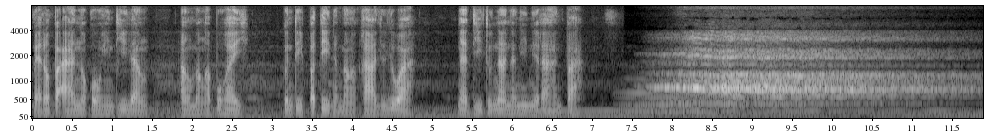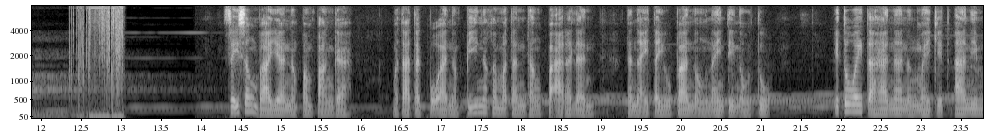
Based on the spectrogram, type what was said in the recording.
pero paano kung hindi lang ang mga buhay kundi pati ng mga kaluluwa na dito na naninirahan pa. Sa isang bayan ng Pampanga, matatagpuan ang pinakamatandang paaralan na naitayo pa noong 1902. Ito ay tahanan ng mahigit 6,000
